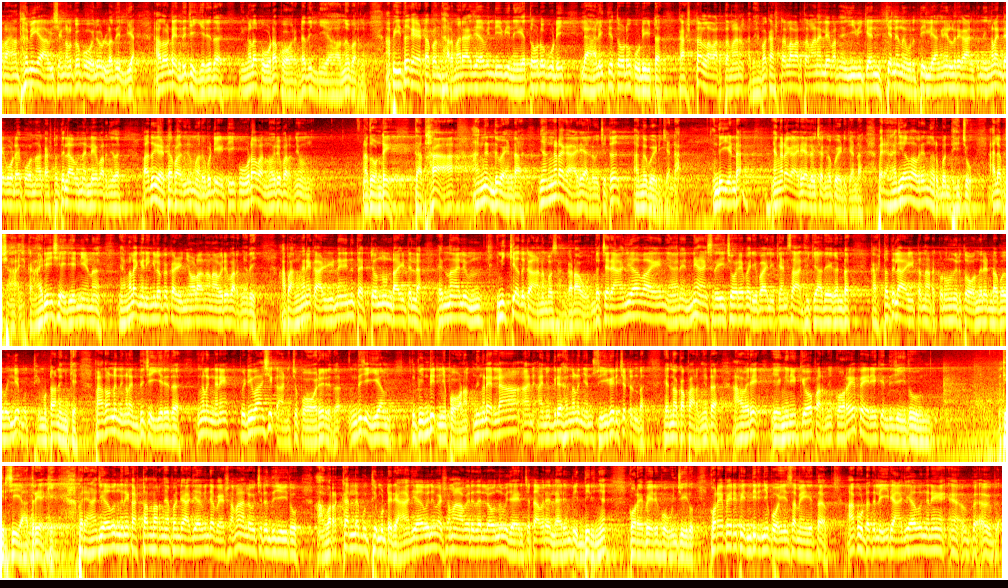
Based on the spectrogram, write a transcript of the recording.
പ്രാഥമിക ആവശ്യങ്ങൾക്ക് പോലും ഉള്ളതില്ല. അതുകൊണ്ട് എന്ത് ചെയ്യരുത്? നിങ്ങളെ കൂടെ പോരേണ്ടതില്ല എന്ന് പറഞ്ഞു. അപ്പോൾ ഇത് കേട്ടപ്പം ധർമ്മരാജാവിന്റെ ഈ വിനയത്തോടു കൂടി ലാളിത്യത്തോടു കൂടിയിട്ട് കഷ്ടമുള്ള വർത്തമാനം അതേപോലെ കഷ്ടമുള്ള വർത്തമാനമല്ലേ പറഞ്ഞത്? ജീവിക്കാൻ എനിക്ക് തന്നെ നിവൃത്തിയില്ല. അങ്ങനെയുള്ളൊരു കാലത്ത് നിങ്ങൾ എന്റെ കൂടെ പോകുന്ന കഷ്ടത്തിലാവുന്നല്ലേ പറഞ്ഞത്. അത് കേട്ടപ്പോൾ അതിന് മറുപടി ആയിട്ട് ഈ കൂടെ വന്നവർ പറഞ്ഞു. അതുകൊണ്ട് തഥാ അങ്ങ് എന്ത് വേണ്ട? ഞങ്ങളുടെ കാര്യം ആലോചിച്ചിട്ട് അങ്ങ് പേടിക്കണ്ട. എന്ത് ചെയ്യണ്ട? ഞങ്ങളുടെ കാര്യം ആലോചിച്ച് അങ്ങ് പേടിക്കേണ്ട. അപ്പോൾ രാജാവ് അവരെ നിർബന്ധിച്ചു. അല്ല കാര്യം ശരി തന്നെയാണ്. ഞങ്ങളെങ്ങനെയെങ്കിലുമൊക്കെ കഴിഞ്ഞോളാന്നാണ് അവർ പറഞ്ഞത്. അപ്പം അങ്ങനെ കഴിയണതിന് തെറ്റൊന്നും ഉണ്ടായിട്ടില്ല. എന്നാലും എനിക്കത് കാണുമ്പോൾ സങ്കടമാവും എന്താ വെച്ചാൽ രാജാവായ ഞാൻ എന്നെ ആശ്രയിച്ചവരെ പരിപാലിക്കാൻ സാധിക്കാതെ കണ്ട് കഷ്ടത്തിലായിട്ട് നടക്കണമെന്നൊരു തോന്നലുണ്ടാവും വലിയ ബുദ്ധിമുട്ടാണ് എനിക്ക്. അപ്പം അതുകൊണ്ട് നിങ്ങൾ എന്ത് ചെയ്യരുത്? നിങ്ങളിങ്ങനെ പിടിവാശി കാണിച്ച് പോരരുത്. എന്ത് ചെയ്യാം? ഇത് പിന്തിരിഞ്ഞ് പോകണം നിങ്ങളുടെ എല്ലാ അനുഗ്രഹങ്ങളും ഞാൻ സ്വീകരിച്ചിട്ടുണ്ട് എന്നൊക്കെ പറഞ്ഞിട്ട് അവരെ എങ്ങനെയൊക്കെയോ പറഞ്ഞ് കുറേ പേരേക്ക് എന്ത് ചെയ്തു? തിരിച്ച് യാത്രയാക്കി. അപ്പോൾ രാജാവ് ഇങ്ങനെ കഷ്ടം പറഞ്ഞപ്പം രാജാവിന്റെ വിഷമം ആലോചിച്ചിട്ട് എന്ത് ചെയ്തു? അവർക്കല്ല ബുദ്ധിമുട്ട്. രാജാവിന് വിഷമാവരുതല്ലോ എന്ന് വിചാരിച്ചിട്ട് അവരെല്ലാവരും പിന്തിരിഞ്ഞ് കുറേ പേര് പോവുകയും ചെയ്തു. കുറേ പേര് പിന്തിരിഞ്ഞ് പോയ സമയത്ത് ആ കൂട്ടത്തിൽ ഈ രാജാവ് ഇങ്ങനെ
